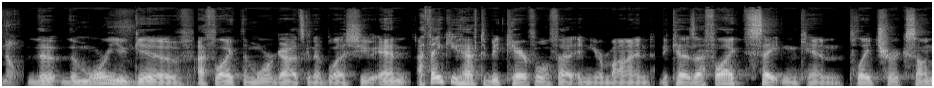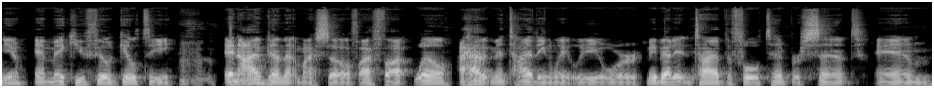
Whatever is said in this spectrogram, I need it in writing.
no the the more you give, I feel like the more God's going to bless you. And I think you have to be careful with that in your mind because I feel like Satan can play tricks on you and make you feel guilty Mhm. and I've done that myself. I've thought, well, I haven't been tithing lately, or maybe I didn't tithe the full ten percent, and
